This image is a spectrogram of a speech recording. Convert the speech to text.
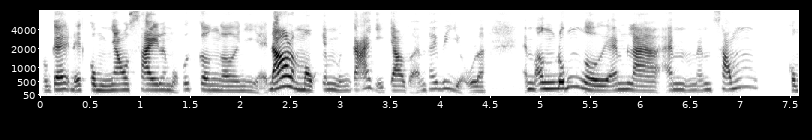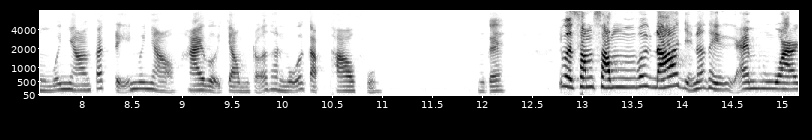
Ok, để cùng nhau xây lên một cái cơn ngơi như vậy. Đó là một trong những cái chị cho tụi em thấy ví dụ là em ân đúng người, em là, em em sống cùng với nhau, em phát triển với nhau, hai vợ chồng trở thành một cái cặp powerful. Ok. Nhưng mà song song với đó chị nói thì em hôm qua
